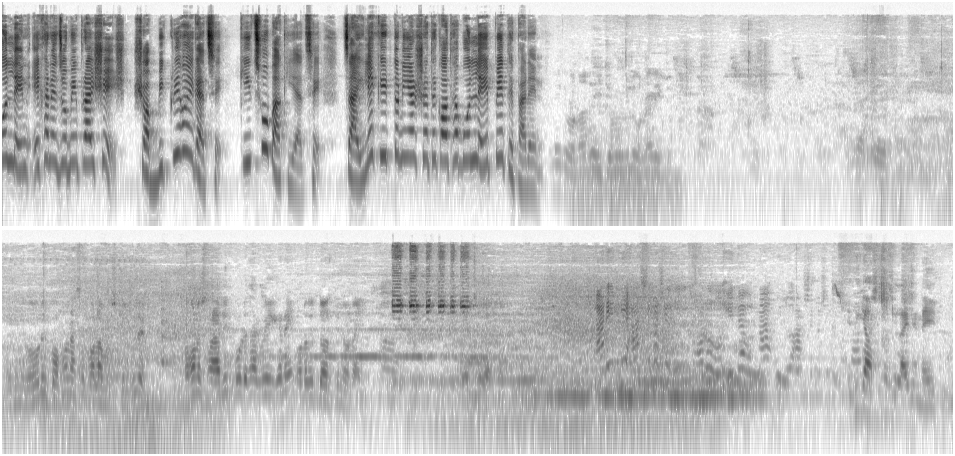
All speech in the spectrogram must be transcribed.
বললেন এখানে জমি প্রায় শেষ সব বিক্রি হয়ে গেছে কিছু বাকি আছে। চাইলে কীর্তনিয়ার সাথে কথা বললে পেতে পারেন। উনি কখন আসে বলা মুশকিল বুঝলেন? কখনো সারাদিন পড়ে থাকবে এখানে কোনোদিন দশ দিনও নাই। আর আশেপাশে ধরো এটা এদিকে আশেপাশে লাইনে নেই। এইটুকু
